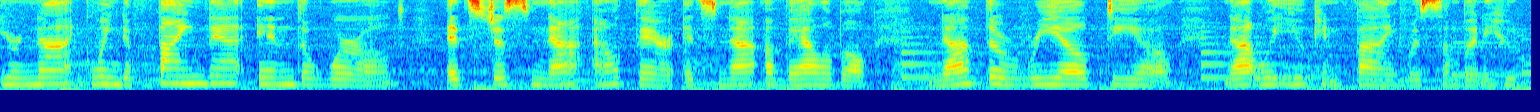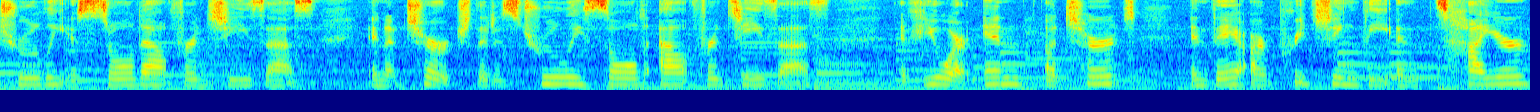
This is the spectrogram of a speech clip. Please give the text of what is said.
You're not going to find that in the world. It's just not out there. It's not available. Not the real deal. Not what you can find with somebody who truly is sold out for Jesus in a church that is truly sold out for Jesus. If you are in a church and they are preaching the entire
